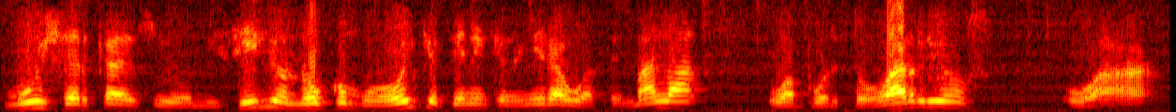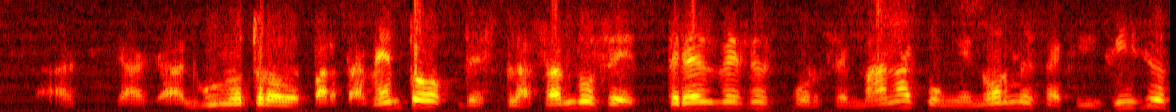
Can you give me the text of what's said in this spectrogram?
muy cerca de su domicilio, no como hoy que tienen que venir a Guatemala o a Puerto Barrios o a algún otro departamento, desplazándose tres veces por semana con enormes sacrificios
